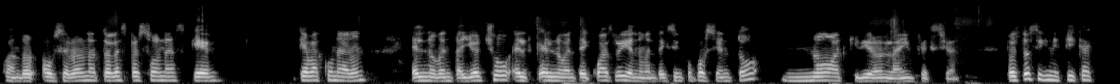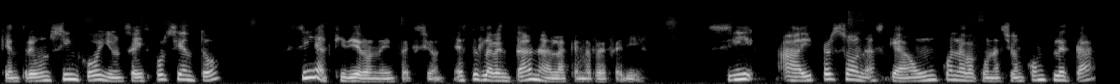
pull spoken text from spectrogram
cuando observaron a todas las personas que, que vacunaron, el 98, el, el 94 y el 95% no adquirieron la infección. Pues esto significa que entre un 5 y un 6% sí adquirieron la infección. Esta es la ventana a la que me refería. Sí hay personas que aún con la vacunación completa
